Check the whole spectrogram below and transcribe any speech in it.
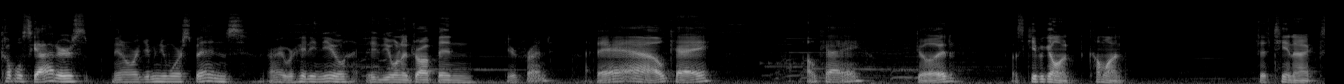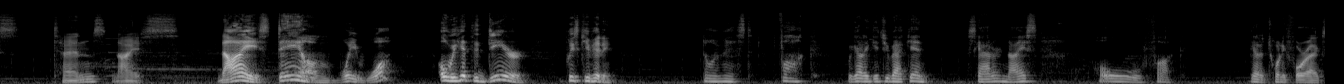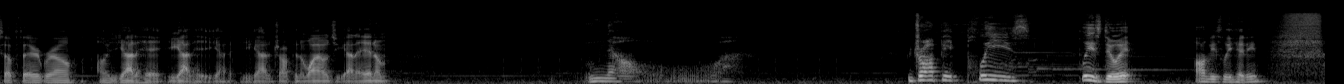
couple scatters. You know, we're giving you more spins. All right, we're hitting you. Do you want to drop in your friend? Yeah, okay. Okay, good. Let's keep it going. Come on. 15x. 10s. Nice. Nice. Damn. Wait, what? Oh, we hit the deer. Please keep hitting. No, we missed. Fuck. We got to get you back in. Scatter. Nice. Oh, fuck. We got a 24x up there, bro. Oh, you got to hit. You got to hit. You got to You got to drop in the wilds. You got to hit them. No. Drop it, please. Please do it. Obviously hitting.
